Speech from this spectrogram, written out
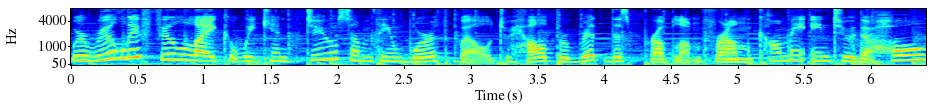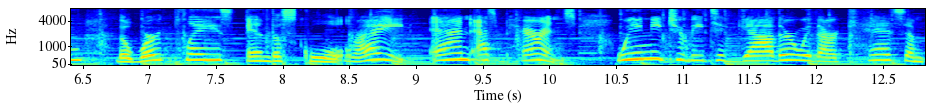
We really feel like we can do something worthwhile to help rid this problem from coming into the home, the workplace and the school. Right. And as parents, we need to be together with our kids and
